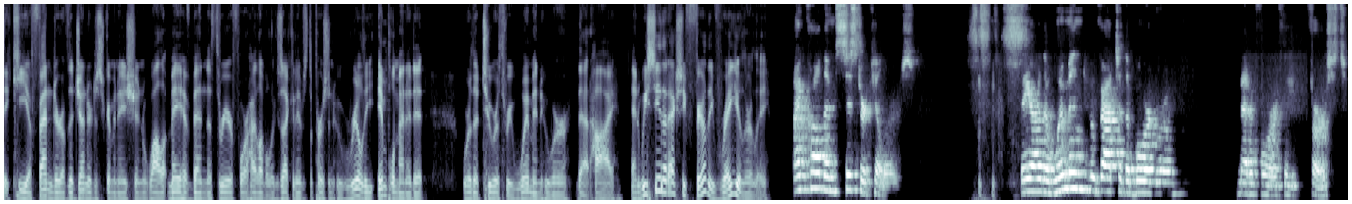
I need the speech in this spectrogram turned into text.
the key offender of the gender discrimination, while it may have been the three or four high level executives, the person who really implemented it were the two or three women who were that high. And we see that actually fairly regularly. I call them sister killers. they are the women who got to the boardroom metaphorically first.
